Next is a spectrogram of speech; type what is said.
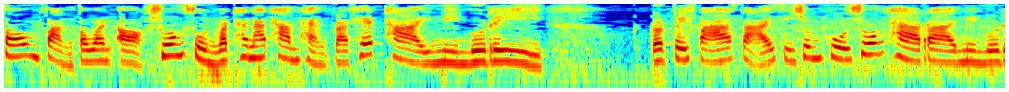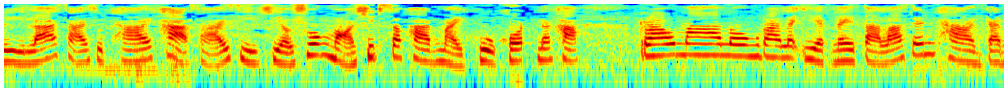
ส้มฝั่งตะวันออกช่วงศูนย์วัฒนธรรมแห่งประเทศไทยมีนบุรี รถไฟฟ้าสายสีชมพูช่วงทารายมีนบุรีและสายสุดท้ายค่ะ สายสีเขียวช่วงหมอชิดสะพานใหม่คูคตนะคะ เรามาลงรายละเอียดในแต่ละเส้นทางกัน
